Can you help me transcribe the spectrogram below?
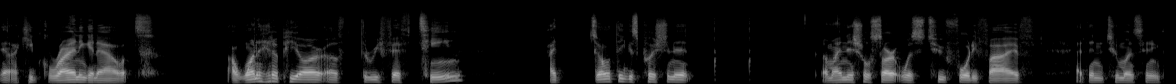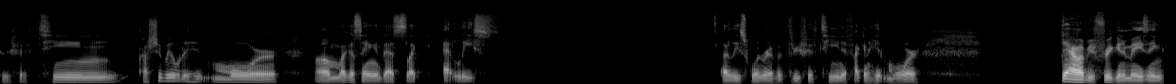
and I keep grinding it out, I want to hit a PR of 315. I don't think it's pushing it uh, my initial start was 245. At the end of two months, hitting 315. I should be able to hit more. Um, like I'm saying, that's like at least at least one rep of 315. If I can hit more, that would be freaking amazing.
